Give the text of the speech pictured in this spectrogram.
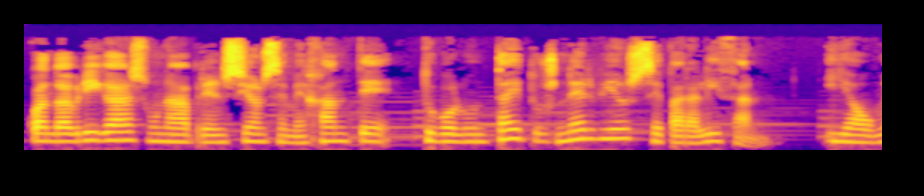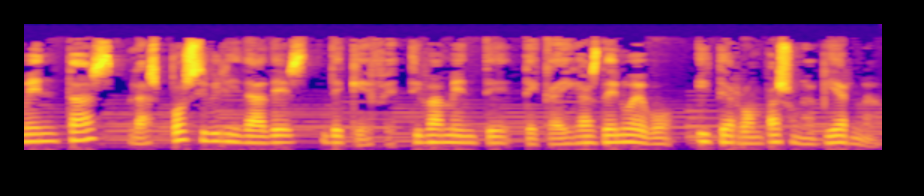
Cuando abrigas una aprensión semejante, tu voluntad y tus nervios se paralizan y aumentas las posibilidades de que efectivamente te caigas de nuevo y te rompas una pierna.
